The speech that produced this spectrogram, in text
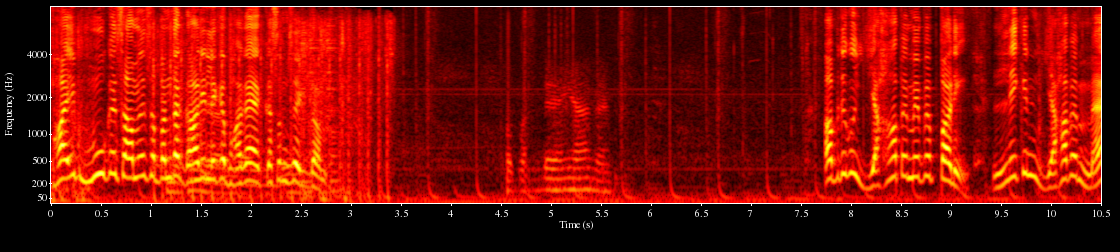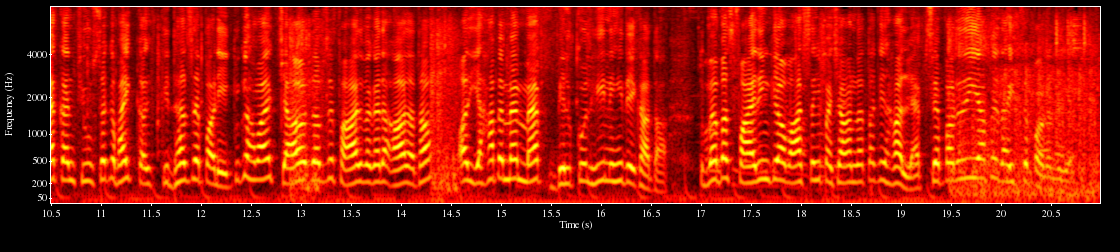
भाई, मुँह के सामने से बंदा गाड़ी लेके भागा है, कसम से एकदम। अब देखो, यहाँ पे मेरे पे पड़ी, लेकिन यहाँ पे मैं कंफ्यूज था कि भाई किधर से पड़ी, क्योंकि हमारे चारों तरफ़ से फायर वगैरह आ रहा था, और यहाँ पे मैं मैप बिल्कुल ही नहीं देखा था। तो मैं बस फायरिंग की आवाज़ से ही पहचान रहा था कि हाँ लेफ़्ट से पड़ रही है या फिर राइट से पड़ रही है।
